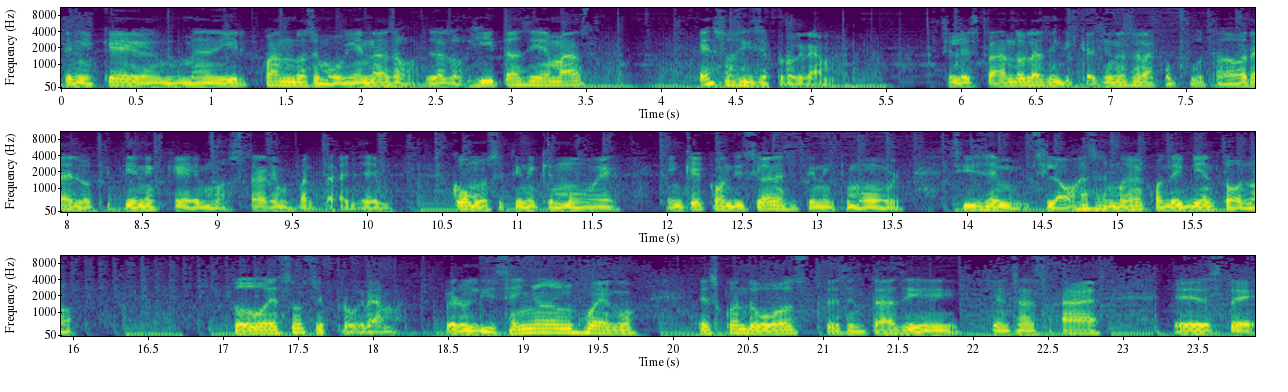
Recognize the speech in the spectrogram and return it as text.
tenía que medir cuando se movían las, hojitas y demás. Eso sí se programa. Se le está dando las indicaciones a la computadora de lo que tiene que mostrar en pantalla, cómo se tiene que mover, en qué condiciones se tiene que mover, si, si la hoja se mueve cuando hay viento o no. Todo eso se programa pero el diseño de un juego es cuando vos te sentás y pensás, ah, este,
